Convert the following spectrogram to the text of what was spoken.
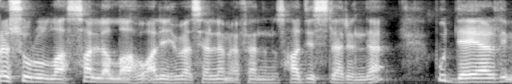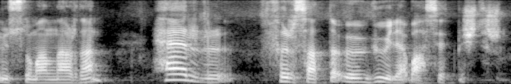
Resulullah sallallahu aleyhi ve sellem Efendimiz hadislerinde bu değerli Müslümanlardan her fırsatta övgüyle bahsetmiştir.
